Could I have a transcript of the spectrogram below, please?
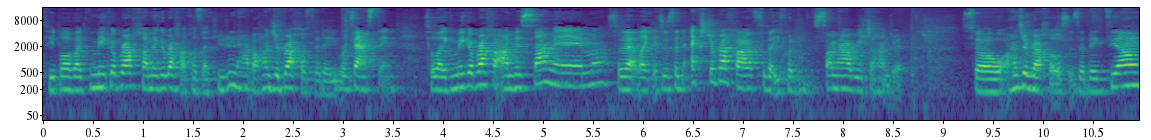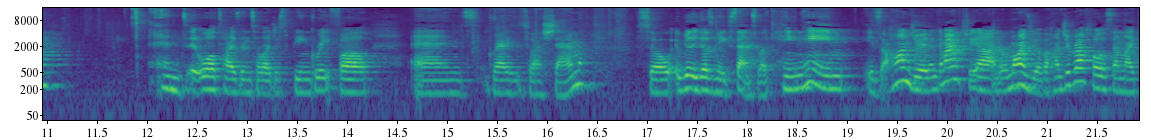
People like, make a bracha, make a bracha, because like you didn't have a hundred brachos today, you were fasting. So like, make a bracha on bisamim, so that like it's just an extra bracha, so that you could somehow reach a hundred. So a hundred brachos is a big deal, and it all ties into like just being grateful and gratitude to Hashem. So it really does make sense. Like Haim Haim is 100 and Gematria and it reminds you of 100 brachos and like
